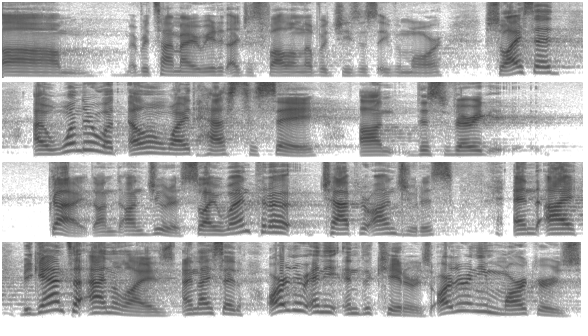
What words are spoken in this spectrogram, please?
Um, Every time I read it, I just fall in love with Jesus even more. So I said, I wonder what Ellen White has to say on this very guide, on, on Judas. So I went to the chapter on Judas and I began to analyze and I said, Are there any indicators? Are there any markers?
